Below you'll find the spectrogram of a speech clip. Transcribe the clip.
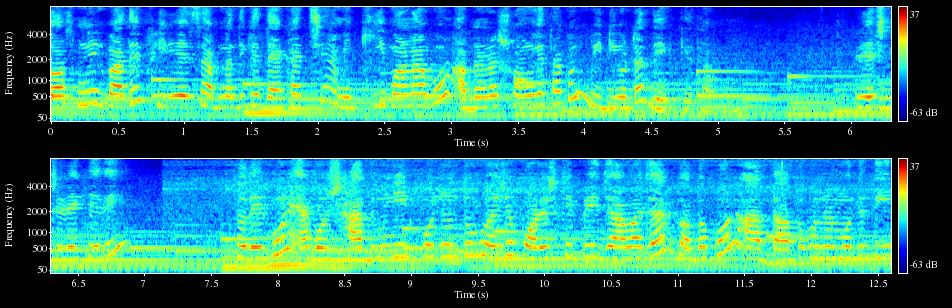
10 মিনিট বাদে ফিরে এসে আপনাদেরকে দেখাচ্ছি আমি কি বানাবো। আপনারা সঙ্গে থাকুন, ভিডিওটা দেখতে থাকুন। রেস্টে রেখে দিই। তো দেখুন, এখন সাত মিনিট পর্যন্ত হয়েছে, পরের স্টেপে যাওয়া যাক ততক্ষণ, আর ততক্ষণের মধ্যে তিন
